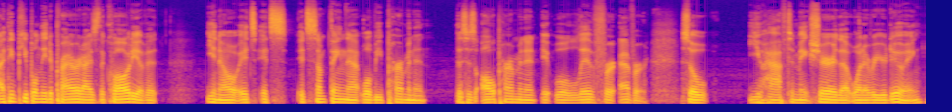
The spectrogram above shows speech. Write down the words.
I think people need to prioritize the quality of it. You know, it's it's it's something that will be permanent. This is all permanent. It will live forever. So you have to make sure that whatever you're doing,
